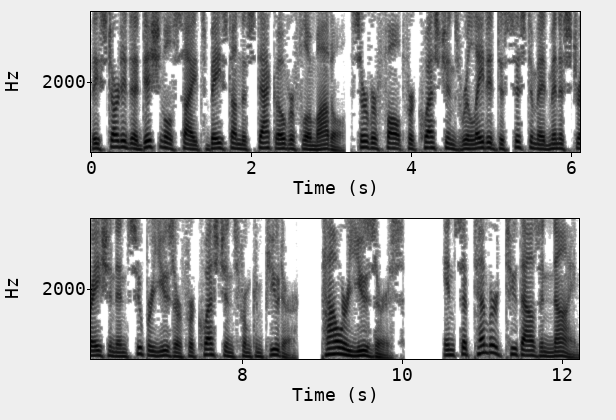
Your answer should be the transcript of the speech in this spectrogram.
they started additional sites based on the Stack Overflow model, Server Fault for questions related to system administration and Super User for questions from computer power users. In September 2009,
